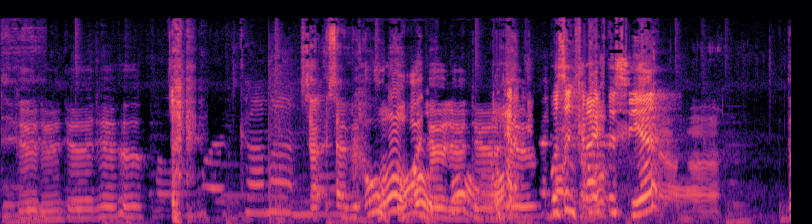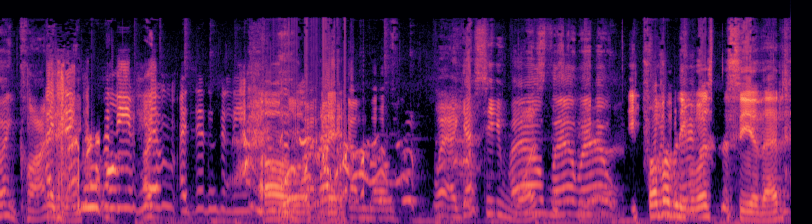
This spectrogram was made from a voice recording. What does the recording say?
Do do do do. Forward, come on. So, so we, Oh, oh, God. Do do do do. wasn't Clive this year? Uh, Don't I didn't believe him. I didn't believe him. Oh, okay. Wait, I guess he Well, was. the well, well. He probably was the seer then. Mm,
